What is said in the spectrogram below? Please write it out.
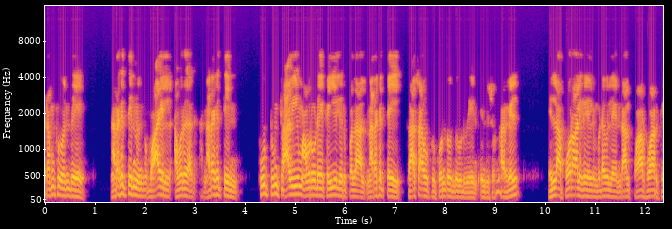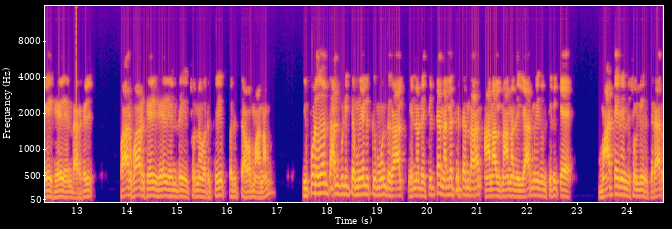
ட்ரம்ப் வந்து நரகத்தின் வாயில் அவர் நரகத்தின் பூட்டும் சாவியும் அவருடைய கையில் இருப்பதால் நரகத்தை காசாவுக்கு கொண்டு வந்து விடுவேன் என்று சொன்னார்கள். எல்லா போராளிகளையும் விடவில்லை என்றால் பார் பார் கேள் கேள் என்றார்கள். பார் பார் கேள் கேள் என்று சொன்னவருக்கு பெருத்த அவமானம். இப்பொழுதும் தான் பிடித்த முயலுக்கு மூன்று கால். என்னுடைய திட்டம் நல்ல திட்டம்தான். ஆனால் நான் அதை யார் மீதும் திணிக்க மாட்டேன் என்று சொல்லியிருக்கிறார்.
